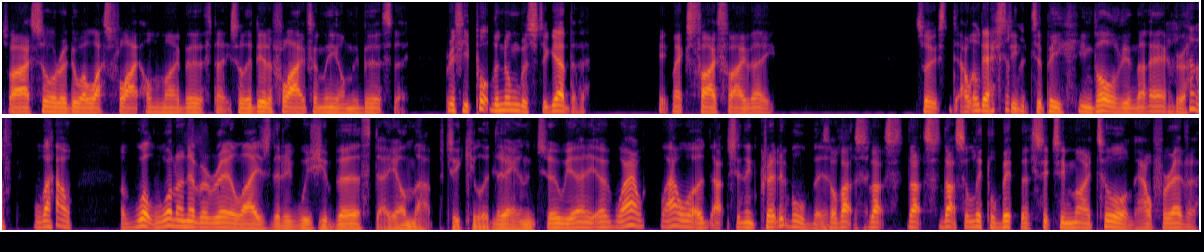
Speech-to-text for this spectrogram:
So I saw her do a last flight on my birthday. So they did a flight for me on my birthday. But if you put the numbers together, it makes 558. So it's I was Well, destined to be involved in that aircraft. wow. Well, one, I never realised that it was your birthday on that particular day, Yeah. and two, yeah, yeah, wow, wow, what- that's an incredible bit. So that's that's that's that's a little bit that sits in my tour now forever.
